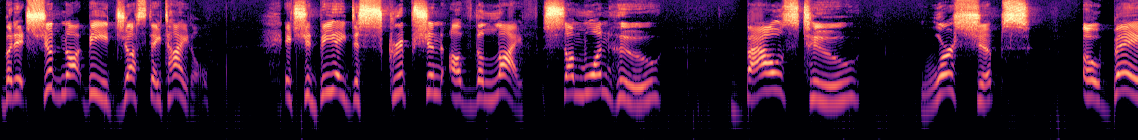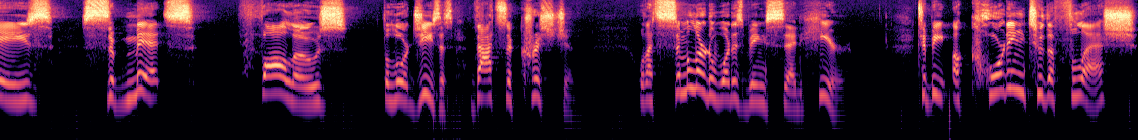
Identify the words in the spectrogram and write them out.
but it should not be just a title. It should be a description of the life. Someone who bows to, worships, obeys, submits, follows the Lord Jesus. That's a Christian. Well, that's similar to what is being said here. To be according to the flesh,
